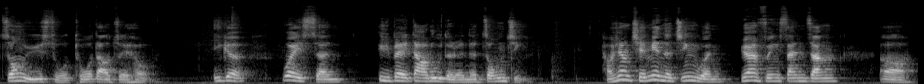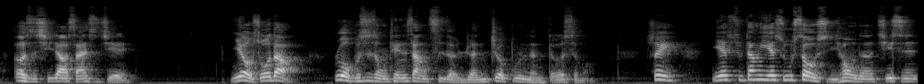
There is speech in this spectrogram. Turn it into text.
终于所拖到最后一个为神预备道路的人的终景，好像前面的经文约翰福音三章。呃，二十七到三十节也有说到，若不是从天上赐的，人就不能得什么。所以，耶稣当耶稣受洗以后呢，其实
